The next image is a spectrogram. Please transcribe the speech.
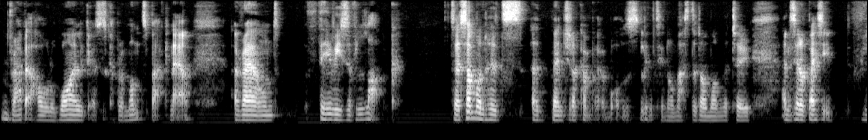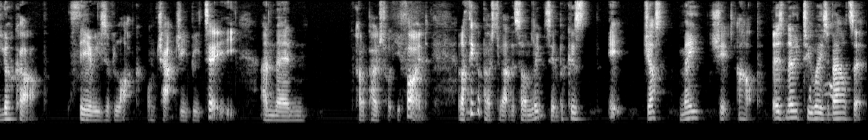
rabbit hole a while ago, so it's a couple of months back now, around theories of luck. So someone had, had mentioned, I can't remember what it was, LinkedIn or Mastodon, one of the two, and said, oh, basically look up theories of luck on ChatGPT and then kind of post what you find. And I think I posted about this on LinkedIn because it just made shit up. There's no two ways oh. about it.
